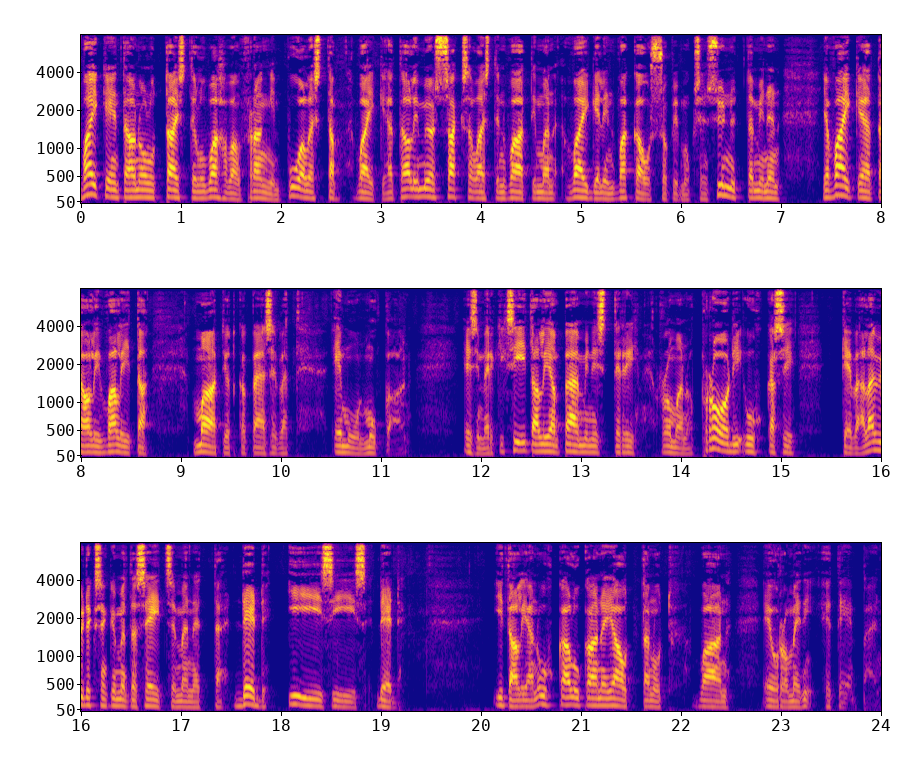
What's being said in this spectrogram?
Vaikeinta on ollut taistelu vahvan frangin puolesta, vaikeata oli myös saksalaisten vaatiman Weigelin vakaussopimuksen synnyttäminen, ja vaikeata oli valita maat, jotka pääsevät emuun mukaan. Esimerkiksi Italian pääministeri Romano Prodi uhkasi keväällä 1997, että dead easy's dead. Italian uhkailukaan ei auttanut, vaan euro meni eteenpäin.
